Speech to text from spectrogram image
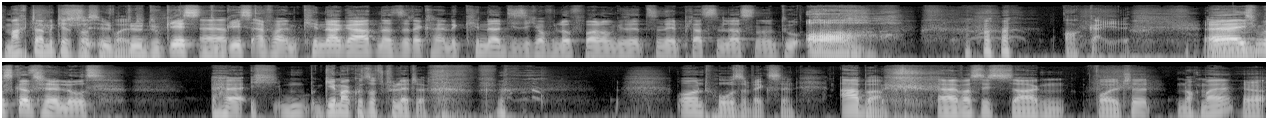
Macht damit jetzt, was ihr wollt. Du, du, gehst, Äh, du gehst einfach in den Kindergarten, da sind da kleine Kinder, die sich auf den Luftballon setzen, den platzen lassen und du, oh, Oh, geil. äh, Ähm, ich muss ganz schnell los. Äh, ich geh mal kurz auf Toilette. Und Hose wechseln. Aber, äh, was ich sagen wollte, nochmal, Ja.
